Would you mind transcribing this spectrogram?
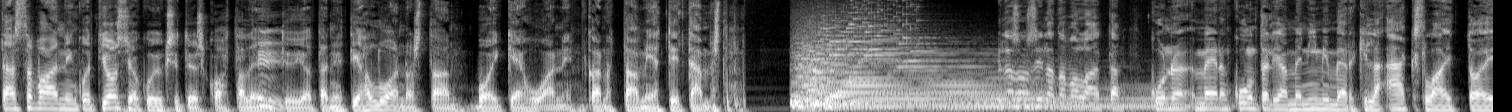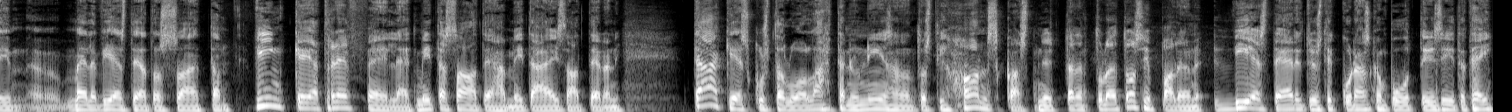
tässä vaan niin kuin, että jos joku yksityiskohta löytyy, mm. jota nyt ihan luonnostaan voi kehua, niin kannattaa miettiä tämmöistä. Se on sillä tavalla, että kun meidän kuuntelijamme nimimerkillä X laittoi ö, meille viestejä tuossa, että vinkkejä treffeille, että mitä saa tehdä, mitä ei saa tehdä, niin Tämä keskustelu on lähtenyt niin sanotusti hanskasta. Nyt tänne tulee tosi paljon viestejä, erityisesti kun äsken puhuttiin siitä, että hei,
